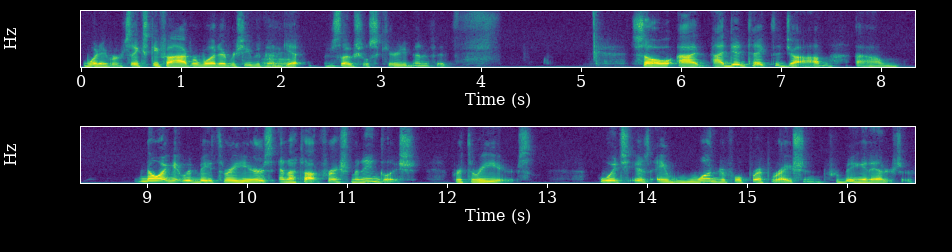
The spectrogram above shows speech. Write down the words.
whatever, 65 or whatever she was going to uh-huh. get Social Security benefits. So I, I did take the job. Um, knowing it would be three years, and I taught freshman English for three years, which is a wonderful preparation for being an editor.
